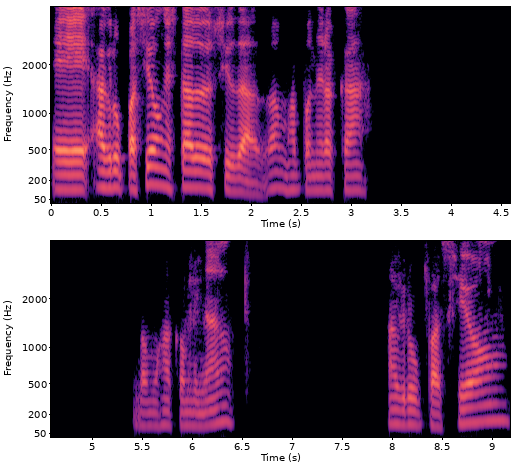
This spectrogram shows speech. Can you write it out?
eh, agrupación estado de ciudad. Vamos a poner acá Vamos a combinar agrupación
